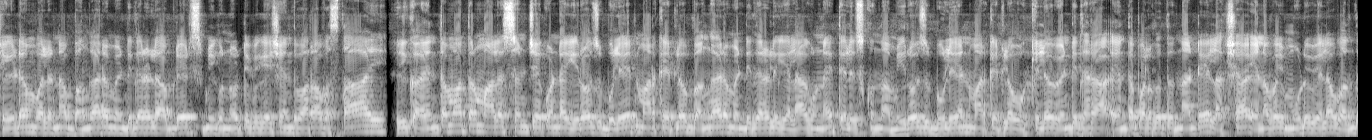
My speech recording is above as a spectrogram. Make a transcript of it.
చేయడం వలన బంగారం వెండి ధరల అప్డేట్స్ మీకు నోటిఫికేషన్ ద్వారా వస్తాయి. ఇక ఎంత మాత్రం ఆలస్యం చేయకుండా ఈరోజు బులియన్ మార్కెట్లో బంగారం వెండి ధరలు ఎలాగున్నాయో తెలుసుకుందాం. ఈరోజు బులియన్ మార్కెట్లో ఒక కిలో వెండి ధర ఎంత పలుకుతుందంటే లక్ష ఎనభై మూడు వేల వంద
